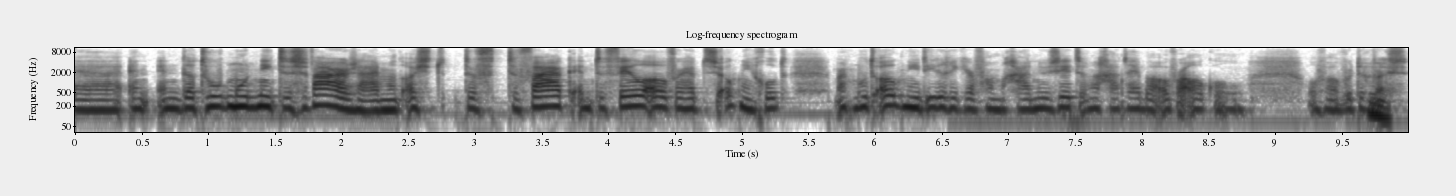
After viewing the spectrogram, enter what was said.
Uh, en, en dat moet niet te zwaar zijn. Want als je het er te vaak en te veel over hebt, is ook niet goed. Maar het moet ook niet iedere keer van we gaan nu zitten en we gaan het hebben over alcohol of over drugs.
